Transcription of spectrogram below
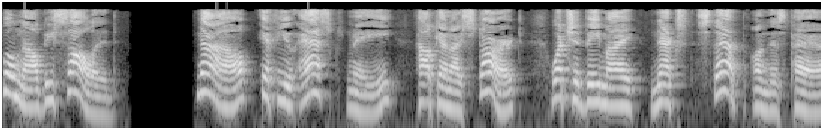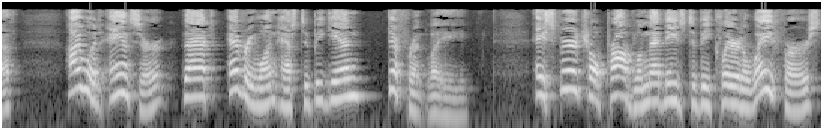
will now be solid. Now, if you ask me, how can I start? What should be my next step on this path? I would answer that everyone has to begin differently. A spiritual problem that needs to be cleared away first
